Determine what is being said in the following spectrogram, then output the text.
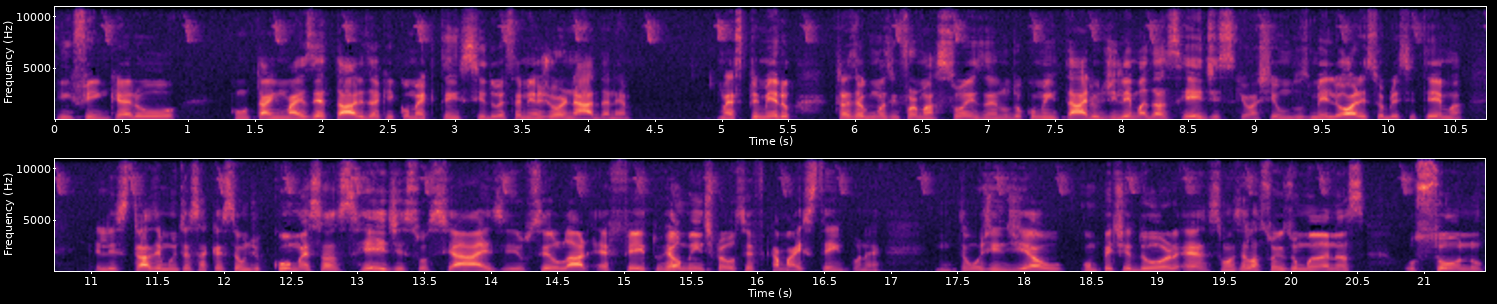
Enfim, quero contar em mais detalhes aqui como é que tem sido essa minha jornada, né? Mas primeiro, trazer algumas informações né, no documentário Dilema das Redes, que eu achei um dos melhores sobre esse tema. Eles trazem muito essa questão de como essas redes sociais e o celular é feito realmente para você ficar mais tempo, né? Então, hoje em dia, o competidor é, são as relações humanas, o sono,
